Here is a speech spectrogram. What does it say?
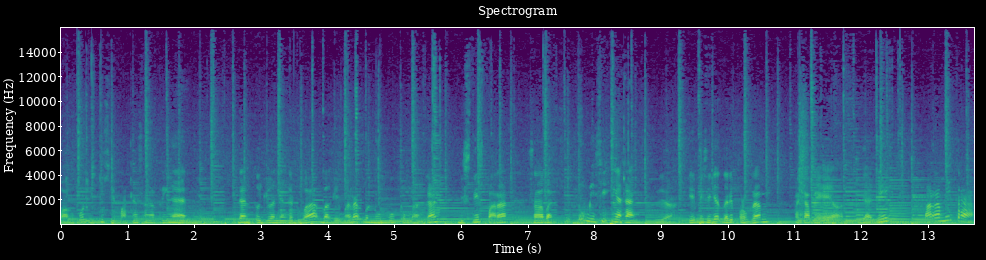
walaupun itu sifatnya sangat ringan. Dan tujuan yang kedua bagaimana menumbuh kembangkan bisnis para sahabat. Itu misinya kan Iya. ini misinya dari program PKBL jadi para mitra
